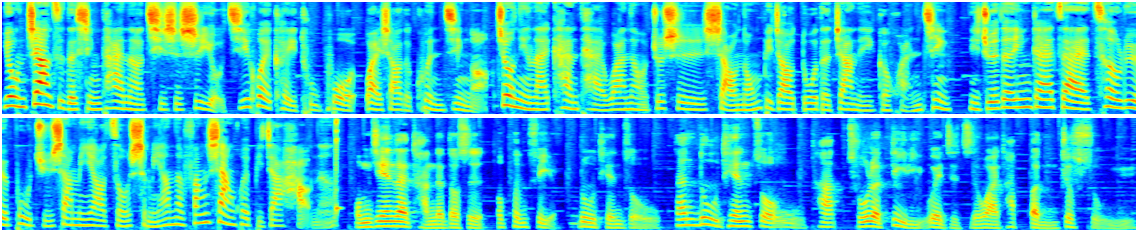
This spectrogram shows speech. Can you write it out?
用这样子的形态呢，其实是有机会可以突破外销的困境哦。就您来看，台湾哦，就是小农比较多的这样的一个环境，你觉得应该在策略布局上面要走什么样的方向会比较好呢？我们今天在谈的都是 open field 露天作物，但露天作物它除了地理位置之外，它本就属于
